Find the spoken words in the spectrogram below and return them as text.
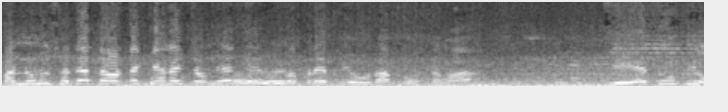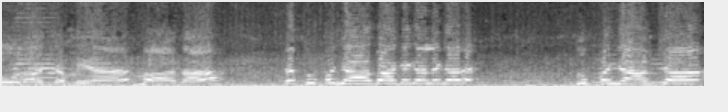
ਪੰਨੂ ਨੂੰ ਸਿੱਧੇ ਤੌਰ ਤੇ ਕਹਿਣਾ ਚਾਹੁੰਦੇ ਆ, ਜੇ ਤੂੰ ਆਪਣੇ ਪਿਓ ਦਾ ਪੁੱਤ ਵਾ, ਜੇ ਤੂੰ ਪਿਓ ਦਾ ਜੰਮਿਆ ਮਾਂ ਦਾ, ਤੇ ਤੂੰ ਪੰਜਾਬ ਆ ਕੇ ਗੱਲ ਕਰ। ਤੂੰ ਪੰਜਾਬ ਚ ਆ,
